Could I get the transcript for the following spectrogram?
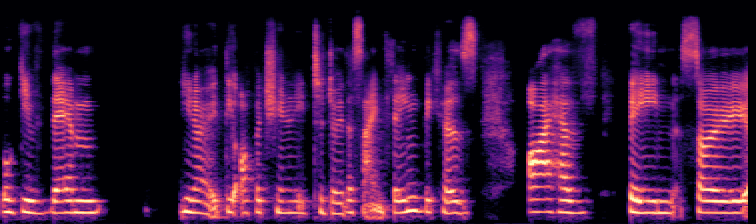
or give them, you know, the opportunity to do the same thing because I have been so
